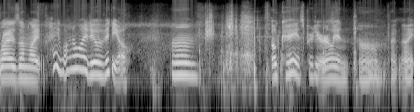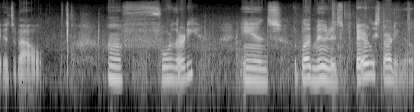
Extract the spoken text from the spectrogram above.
right as I'm like hey why don't I do a video? Um okay it's pretty early and um at night it's about uh 4:30 and the blood moon is barely starting though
